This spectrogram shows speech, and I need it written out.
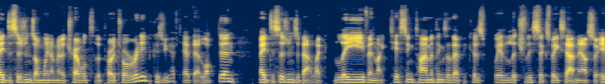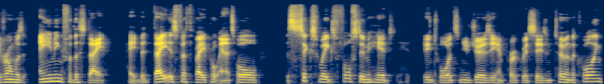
made decisions on when I'm going to travel to the pro tour already because you have to have that locked in. Made decisions about like leave and like testing time and things like that because we're literally six weeks out now. So everyone was aiming for this date. Hey, the date is 5th of April and it's all six weeks full steam ahead heading towards New Jersey and ProQuest season two and the calling.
